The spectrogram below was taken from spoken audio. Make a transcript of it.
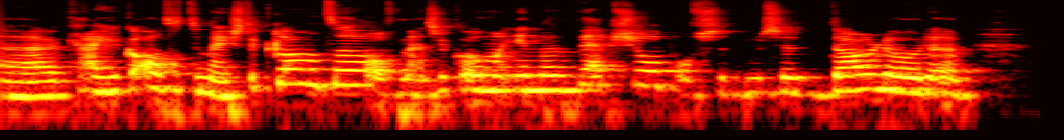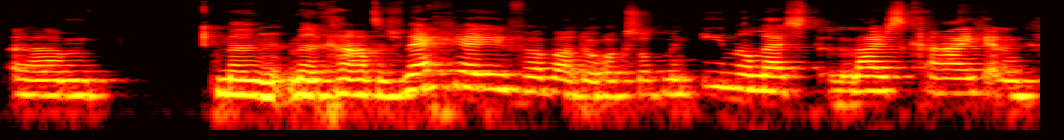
uh, krijg ik altijd de meeste klanten. Of mensen komen in mijn webshop of ze, ze downloaden um, mijn, gratis weggeven, waardoor ik ze op mijn e-maillijst lijst krijg. En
